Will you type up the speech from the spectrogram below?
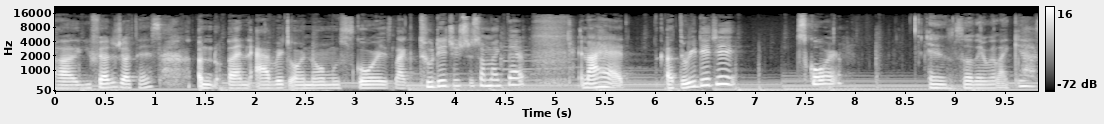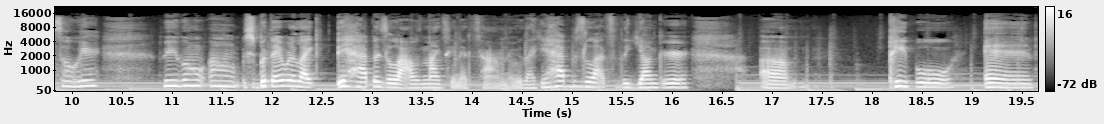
uh, you failed a drug test. An, an, average or a normal score is like two digits or something like that. And I had a three digit score. And so they were like, yeah, so we're, we won't, um, but they were like, it happens a lot. I was 19 at the time. and They were like, it happens a lot to the younger um, people. And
